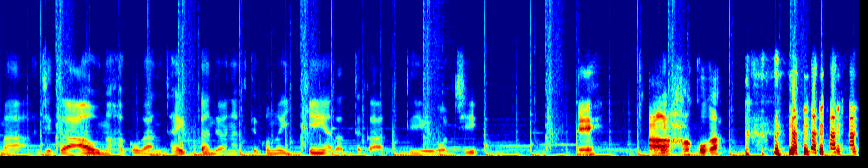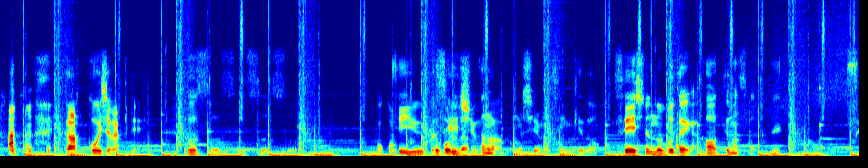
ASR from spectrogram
まあ、実は青の箱が体育館ではなくて、この一軒家だったかっていうオチ、え？あ、箱が？学校じゃなくて。そうそうそうそうそう。ここっていうところだったのかもしれませんけど、青春の舞台が変わってますからね。青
